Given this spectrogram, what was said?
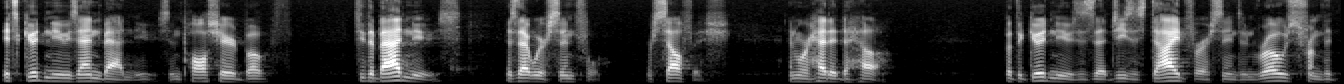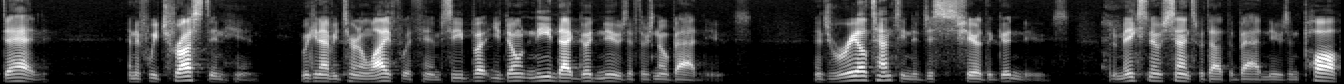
It's good news and bad news. And Paul shared both. See, the bad news is that we're sinful, we're selfish, and we're headed to hell. But the good news is that Jesus died for our sins and rose from the dead. And if we trust in him, we can have eternal life with him. See, but you don't need that good news if there's no bad news. And it's real tempting to just share the good news. But it makes no sense without the bad news. And Paul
